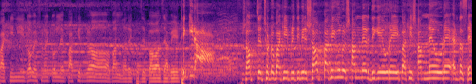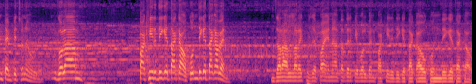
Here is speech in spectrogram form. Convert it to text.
পাখি নিয়ে গবেষণা করলে পাখির রব আল্লাহরে খুঁজে পাওয়া যাবে। ঠিক না সবচেয়ে ছোট পাখি পৃথিবীর সব পাখিগুলো সামনের দিকে উড়ে, এই পাখি সামনে উড়ে এট দ্য সেম টাইম পেছনে উড়ে। গোলাম, পাখির দিকে তাকাও, কোন দিকে তাকাবেন? যারা আল্লাহরে খুঁজে পায় না, তাদেরকে বলবেন পাখির দিকে তাকাও, কোন দিকে তাকাও।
